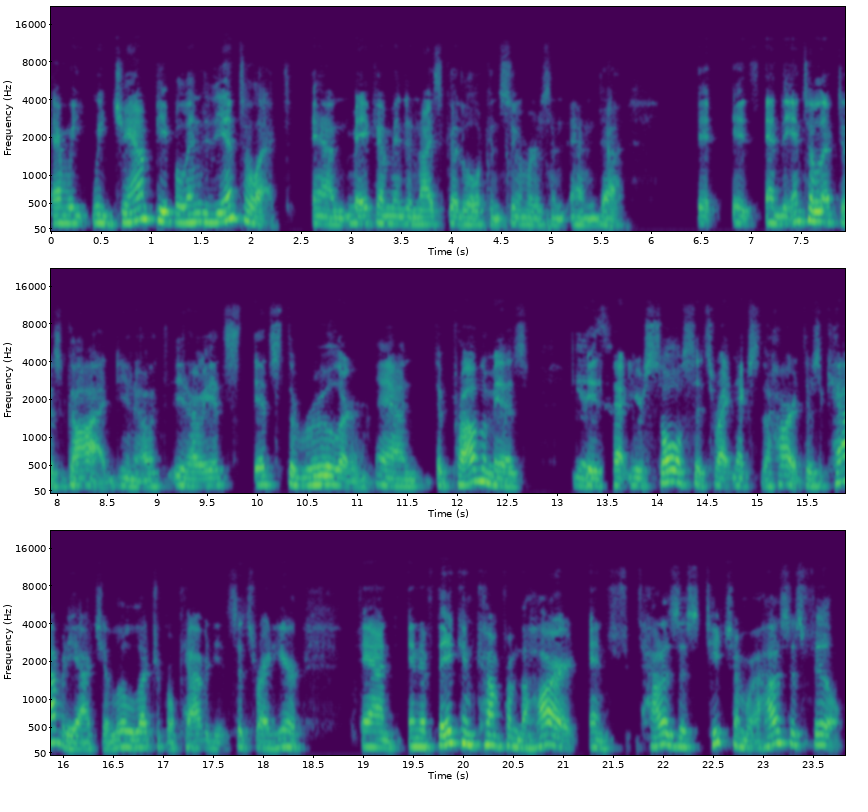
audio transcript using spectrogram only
And we we jam people into the intellect and make them into nice, good little consumers and and uh, it, it's and the intellect is God. You know, you know, it's it's the ruler, and the problem is. Yes. Is that your soul sits right next to the heart? There's a cavity actually, a little electrical cavity that sits right here, and and if they can come from the heart, and how does this teach them? How does this feel?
